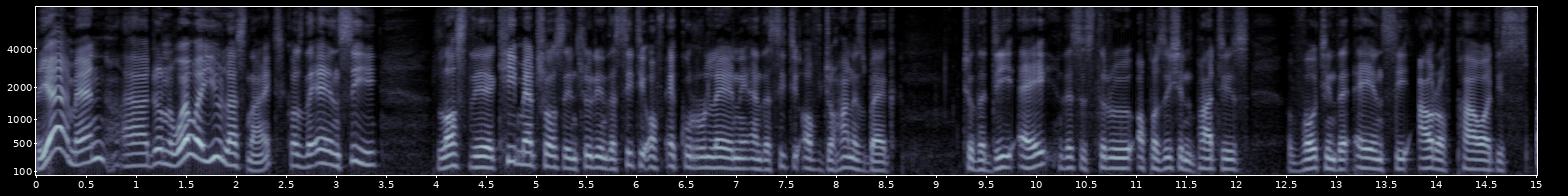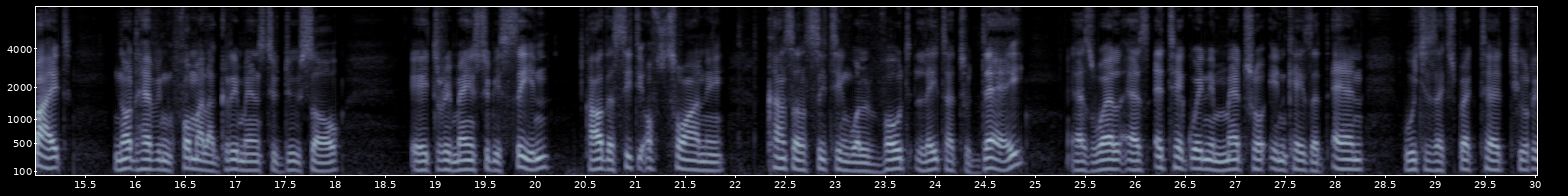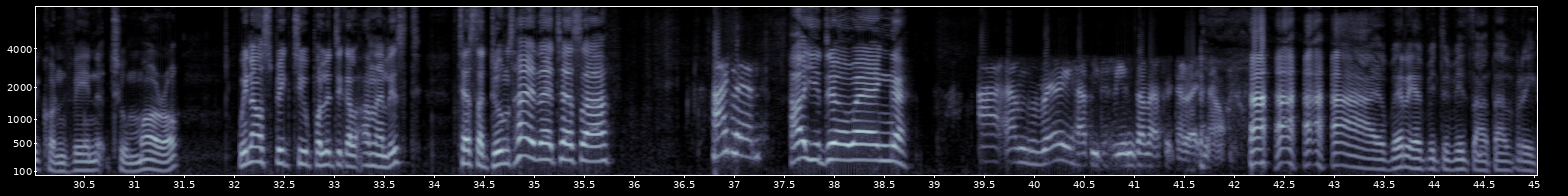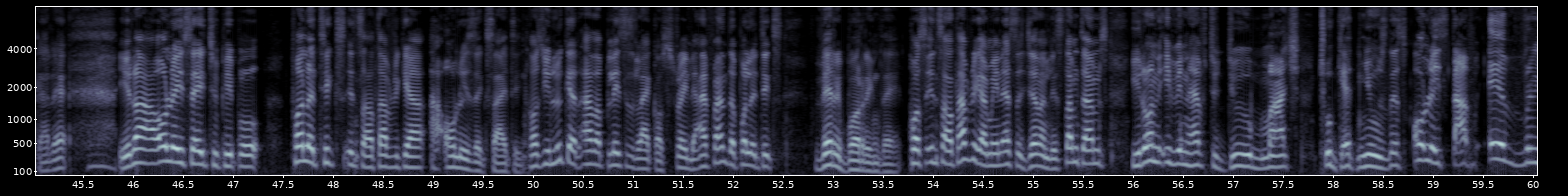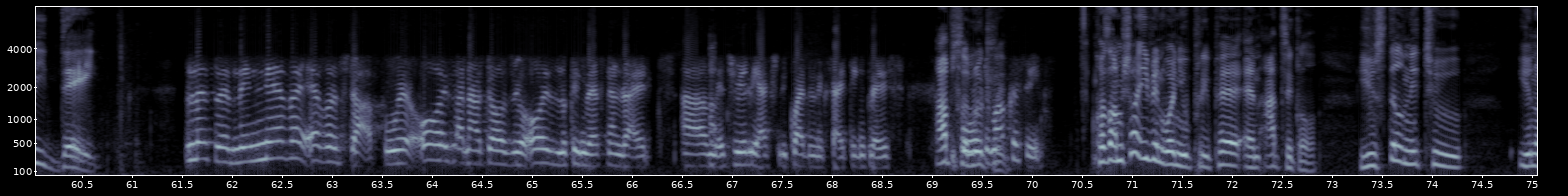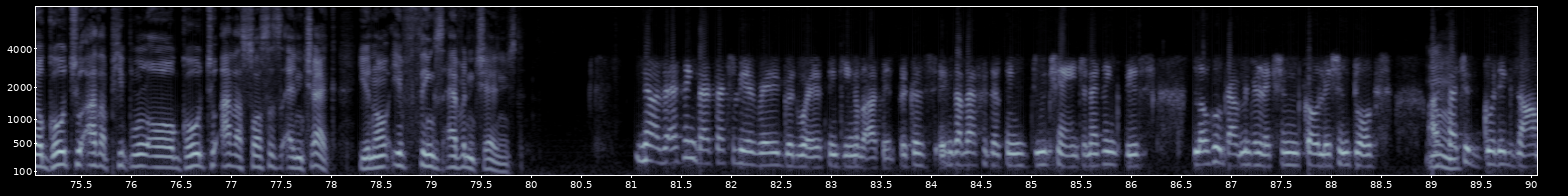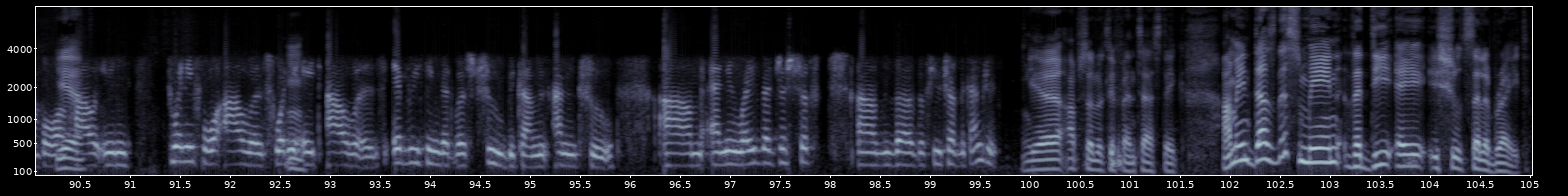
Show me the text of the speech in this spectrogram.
Yeah, man. Uh, I don't know. Where were you last night? Because the ANC lost their key metros, including the city of Ekurhuleni and the city of Johannesburg, to the DA. This is through opposition parties voting the ANC out of power despite not having formal agreements to do so. It remains to be seen how the city of Tshwane council sitting will vote later today, as well as eThekwini Metro in KZN, which is expected to reconvene tomorrow. We now speak to political analyst Tessa Dooms. Hi there, Tessa. Hi, Glenn. How are you doing? I am very happy to be in South Africa right now. very happy to be in South Africa. You know, I always say to people, politics in South Africa are always exciting because you look at other places like Australia. I find the politics very boring there. Because in South Africa, I mean, as a journalist, sometimes you don't even have to do much to get news. There's always stuff every day. Listen, they never ever stop. We're always on our toes. We're always looking left and right. Um, it's really actually quite an exciting place for Absolutely. democracy. Because I'm sure even when you prepare an article, you still need to, you know, go to other people or go to other sources and check, you know, if things haven't changed. No, I think that's actually a very good way of thinking about it because in South Africa things do change, and I think this local government election coalition talks are such a good example of Yeah. how in 24 hours, 48 hours, everything that was true becomes untrue, um, and in ways that just shift um, the the future of the country. Yeah, absolutely fantastic. I mean, does this mean the DA should celebrate?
